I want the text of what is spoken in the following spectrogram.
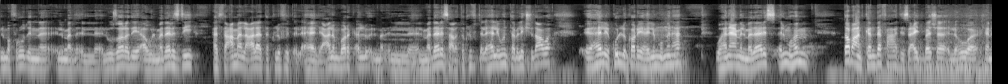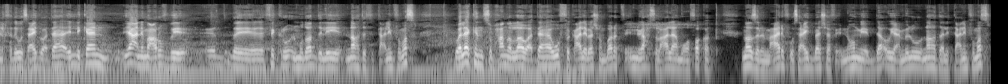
المفروض إن المد... ال- الوزارة دي أو المدارس دي هتتعمل على تكلفة الأهالي. علي مبارك قال له الم- ال- المدارس على تكلفة الأهالي وأنت مالكش دعوة أهالي كل قرية هيلموا منها وهنعمل مدارس. المهم طبعا كان ده في عهد سعيد باشا اللي هو كان الخديوي سعيد وقتها اللي كان يعني معروف بفكره المضاد لنهضة التعليم في مصر. ولكن سبحان الله وقتها وفق علي باشا مبارك في إنه يحصل على موافقة ناظر المعارف وسعيد باشا في إنهم يبدأوا يعملوا نهضة للتعليم في مصر.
